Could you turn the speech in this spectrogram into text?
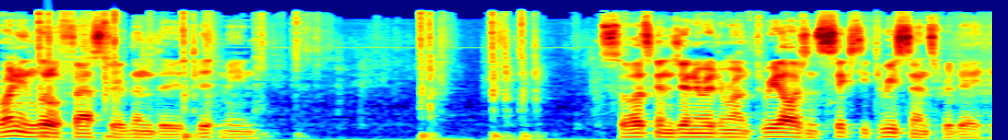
running a little faster than the Bitmain. So that's going to generate around $3.63 per day.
